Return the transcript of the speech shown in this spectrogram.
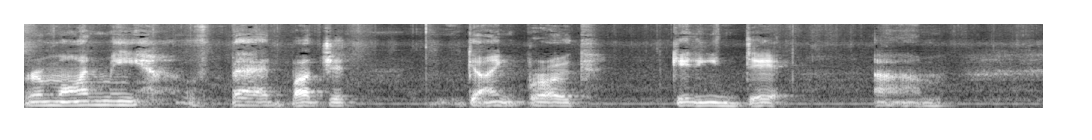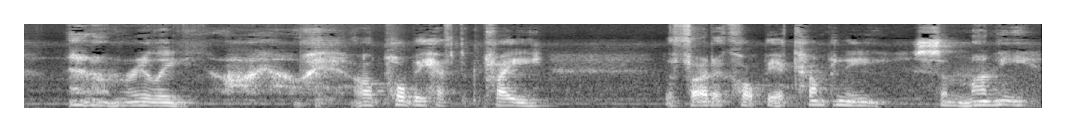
remind me of bad budget, going broke, getting in debt. Um, and I'm really, I'll probably have to pay the photocopier company some money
